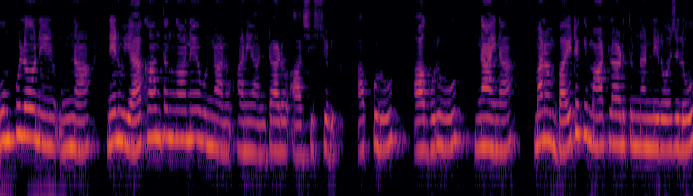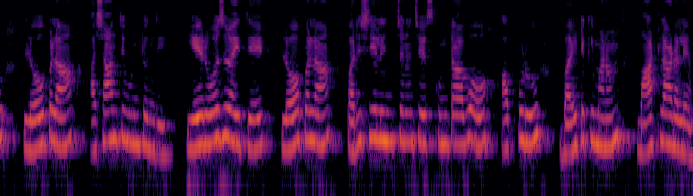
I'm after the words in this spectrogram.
గుంపులో నేను ఉన్నా నేను ఏకాంతంగానే ఉన్నాను అని అంటాడు ఆ శిష్యుడు. అప్పుడు ఆ గురువు నాయన మనం బయటకి మాట్లాడుతున్నన్ని రోజులు లోపల అశాంతి ఉంటుంది. ఏ రోజు అయితే లోపల పరిశీలించన చేసుకుంటావో అప్పుడు బయటికి మనం మాట్లాడలేం.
